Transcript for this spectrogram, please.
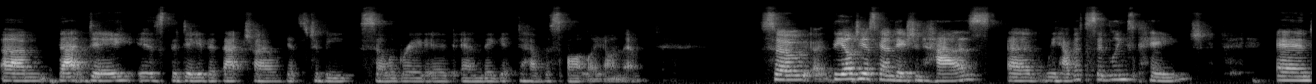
Um, that day is the day that that child gets to be celebrated, and they get to have the spotlight on them. So uh, the LGS Foundation has uh, we have a siblings page, and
